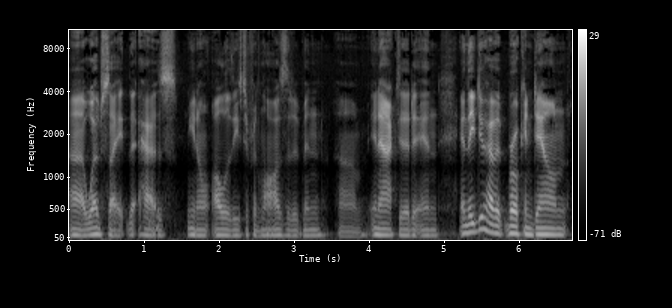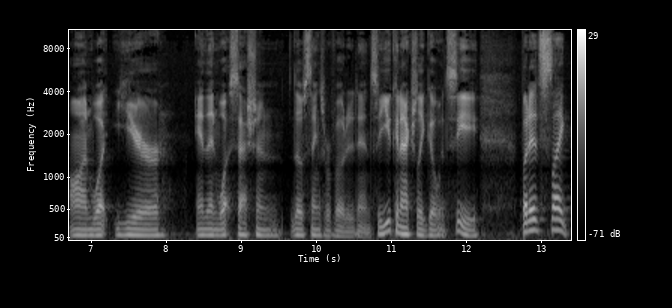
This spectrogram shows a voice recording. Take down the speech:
uh, website that has you know all of these different laws that have been um, enacted, and and they do have it broken down on what year and then what session those things were voted in, so you can actually go and see. But it's like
